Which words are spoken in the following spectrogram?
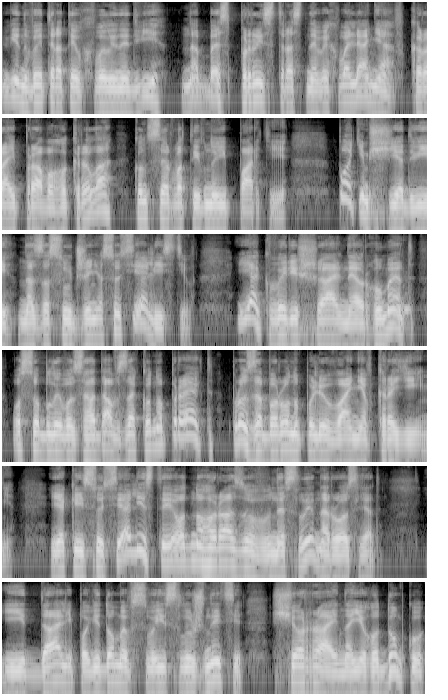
Він витратив хвилини дві на безпристрасне вихваляння вкрай правого крила консервативної партії, потім ще дві на засудження соціалістів. Як вирішальний аргумент особливо згадав законопроект про заборону полювання в країні, який соціалісти одного разу внесли на розгляд. І далі повідомив своїй служниці, що рай, на його думку,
